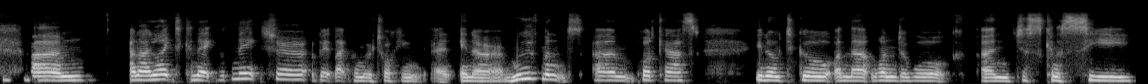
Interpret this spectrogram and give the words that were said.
Mm-hmm. Um, and I like to connect with nature, a bit like when we were talking uh, in our movement um, podcast you know, to go on that wonder walk and just kind of see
